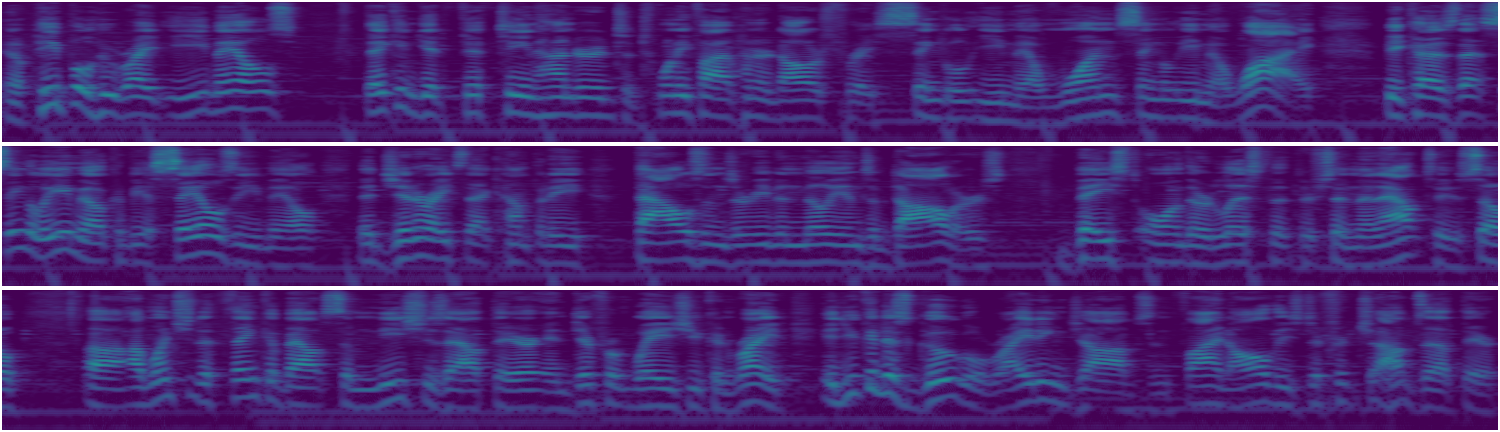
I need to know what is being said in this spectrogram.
You know people who write emails they can get 1,500 to $2,500 for a single email one single email. Why? Because that single email could be a sales email that generates that company thousands or even millions of dollars based on their list that they're sending out to. So uh, I want you to think about some niches out there and different ways you can write. And you can just google writing jobs and find all these different jobs out there.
